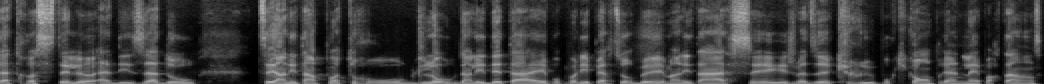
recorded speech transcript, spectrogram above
atrocité-là à des ados, tu sais, en étant pas trop glauque dans les détails pour pas les perturber, mais en étant assez, je veux dire, cru pour qu'ils comprennent l'importance.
